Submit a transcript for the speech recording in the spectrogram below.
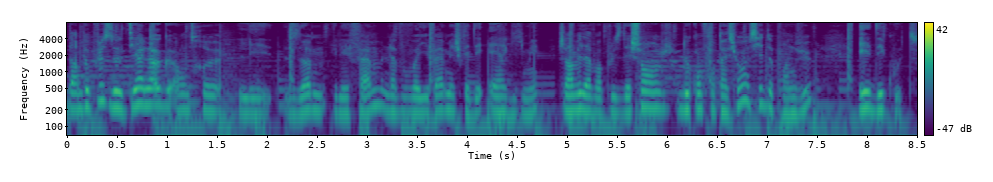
d'un peu plus de dialogue entre les hommes et les femmes. Là, vous voyez pas, mais je fais des R guillemets. J'ai envie d'avoir plus d'échanges, de confrontation aussi, de point de vue, et d'écoute.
